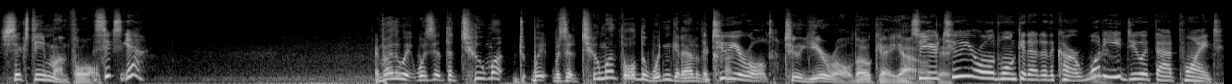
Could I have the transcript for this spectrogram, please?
16 month old. Six yeah. And by the way, was it the two month wait, was it a 2 month old that wouldn't get out of the A two year old. 2 year old. Okay, yeah. So your two year old won't get out of the car. What do you do at that point?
